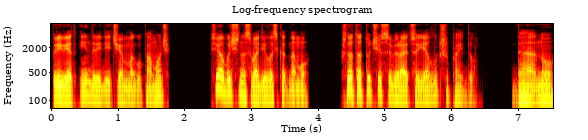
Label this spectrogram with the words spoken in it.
«Привет, Индриди, чем могу помочь?», все обычно сводилось к одному. «Что-то тучи собираются, я лучше пойду». «Да, ну,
